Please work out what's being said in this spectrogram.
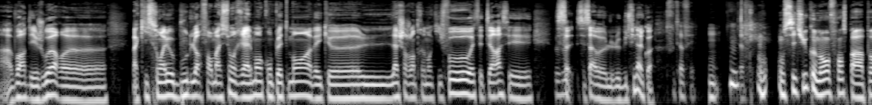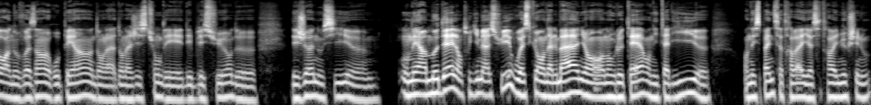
à avoir des joueurs euh, bah, qui sont allés au bout de leur formation réellement, complètement, avec euh, la charge d'entraînement qu'il faut, etc. C'est Mhm. ça- c'est ça le, but final, quoi. Tout à fait. Mm. Tout à fait. On, on se situe comment en France par rapport à nos voisins européens dans la, dans la gestion des, des blessures, de, des jeunes aussi euh, On est un modèle entre guillemets à suivre ou est-ce qu'en Allemagne, en, en Angleterre, en Italie, euh, en Espagne, ça travaille, ça travaille mieux que chez nous?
